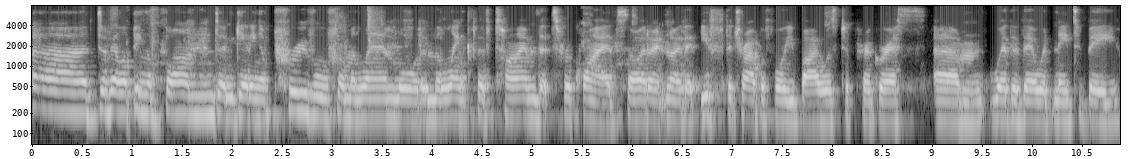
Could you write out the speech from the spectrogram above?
uh, developing a bond and getting approval from a landlord and the length of time that's required. So I don't know that if the try before you buy was to progress, um, whether there would need to be,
